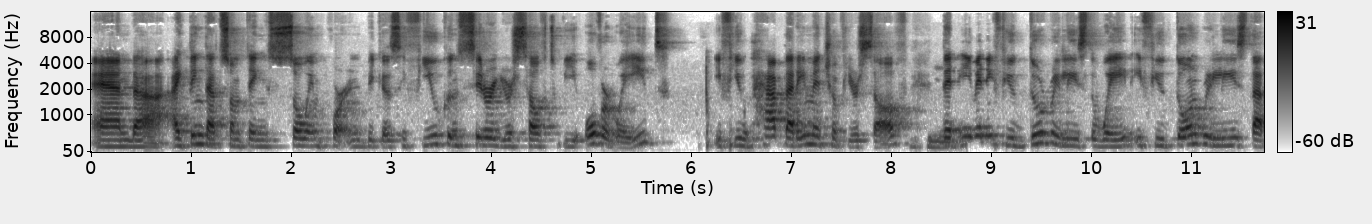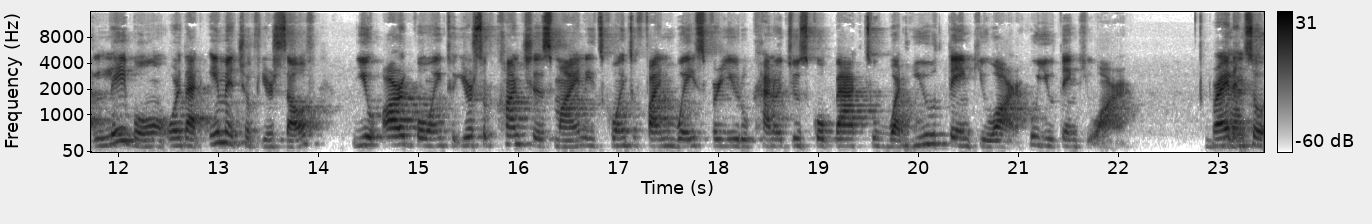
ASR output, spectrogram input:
and uh, i think that's something so important because if you consider yourself to be overweight if you have that image of yourself mm-hmm. then even if you do release the weight if you don't release that label or that image of yourself you are going to your subconscious mind it's going to find ways for you to kind of just go back to what you think you are who you think you are right yes. and so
